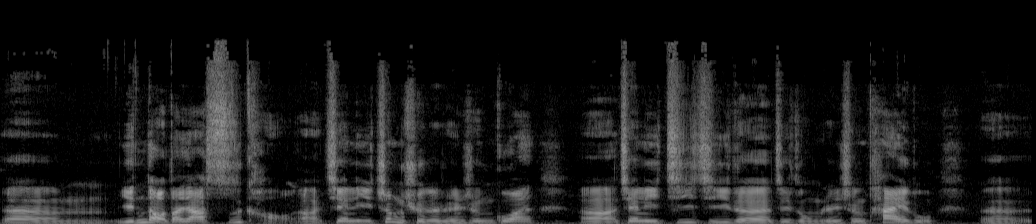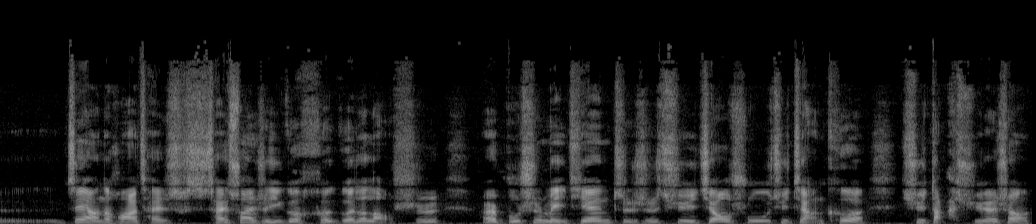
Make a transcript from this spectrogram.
嗯引导大家思考啊，建立正确的人生观啊，建立积极的这种人生态度。呃，这样的话才才算是一个合格的老师，而不是每天只是去教书、去讲课、去打学生、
